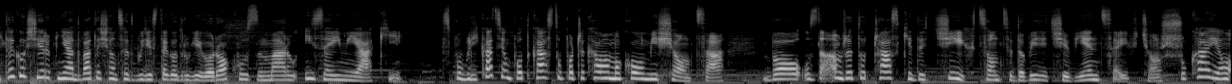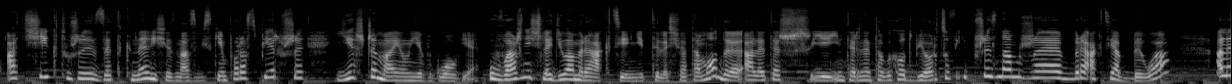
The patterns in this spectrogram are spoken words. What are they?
5 sierpnia 2022 roku zmarł Issei Miyaki. Z publikacją podcastu poczekałam około miesiąca, bo uznałam, że to czas, kiedy ci chcący dowiedzieć się więcej wciąż szukają, a ci, którzy zetknęli się z nazwiskiem po raz pierwszy, jeszcze mają je w głowie. Uważnie śledziłam reakcje nie tyle świata mody, ale też jej internetowych odbiorców i przyznam, że reakcja była, ale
